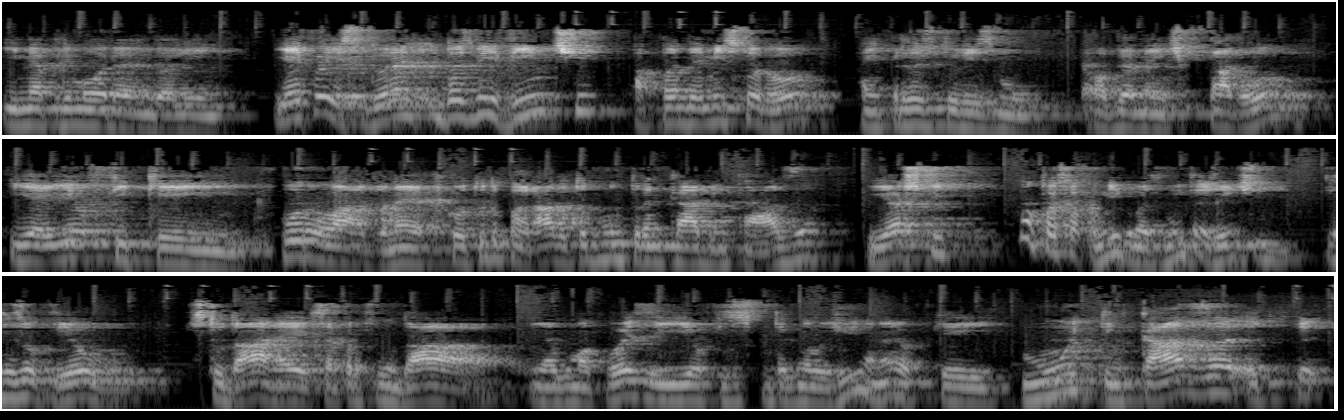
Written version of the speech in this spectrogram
ir me aprimorando ali. E aí foi isso. Durante em 2020, a pandemia estourou, a empresa de turismo, obviamente, parou. E aí eu fiquei, por um lado, né? Ficou tudo parado, todo mundo trancado em casa. E acho que não foi só comigo, mas muita gente resolveu estudar, né, se aprofundar em alguma coisa e eu fiz isso com tecnologia, né? Eu fiquei muito em casa. Eu, eu,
